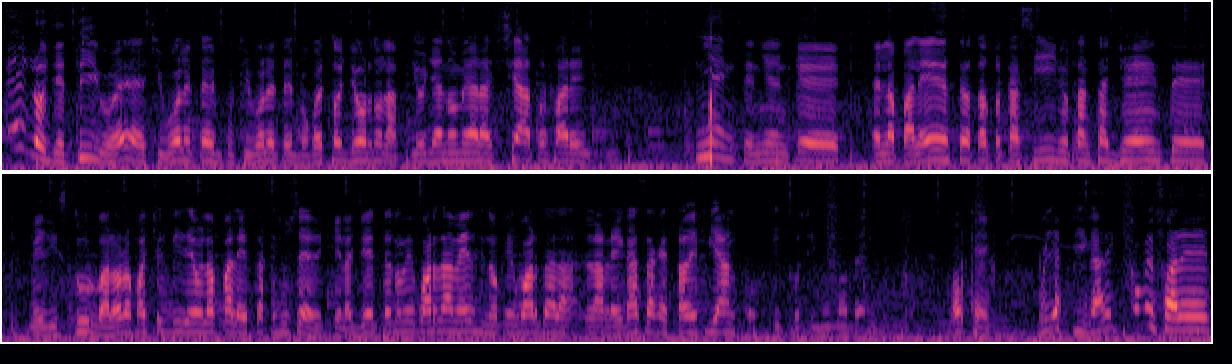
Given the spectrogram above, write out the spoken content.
è l'obiettivo, eh. ci vuole tempo, ci vuole tempo. Questo giorno la pioggia non mi ha lasciato fare niente, niente en la palestra, tanto casino, tanta gente, me disturba. Allora faccio il video en la palestra, che succede? Che la gente non mi guarda a me, sino che guarda la, la ragazza che sta di fianco e così non va bene. Ok, a spiegare come fare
